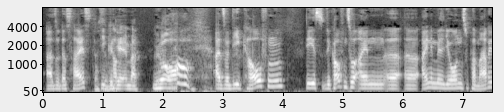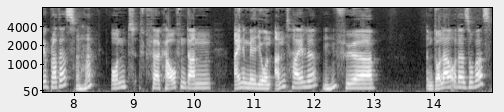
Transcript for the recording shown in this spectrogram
Also das heißt, Das die wird ja immer. Ja. Also die kaufen, die, ist, die kaufen so ein, äh, äh, eine Million Super Mario Brothers und verkaufen dann eine Million Anteile für einen Dollar oder sowas.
